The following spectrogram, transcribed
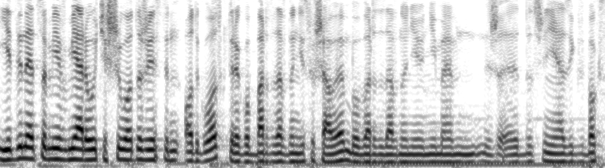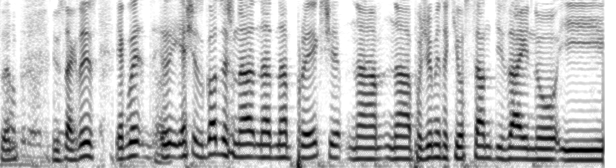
I jedyne, co mnie w miarę ucieszyło, to, że jest ten odgłos głos, którego bardzo dawno nie słyszałem, bo bardzo dawno nie, nie miałem że, do czynienia z Xboxem. Dobry, Więc tak, to jest jakby, tak. ja się zgodzę, że na, na, na projekcie, na, na poziomie takiego sound designu i...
